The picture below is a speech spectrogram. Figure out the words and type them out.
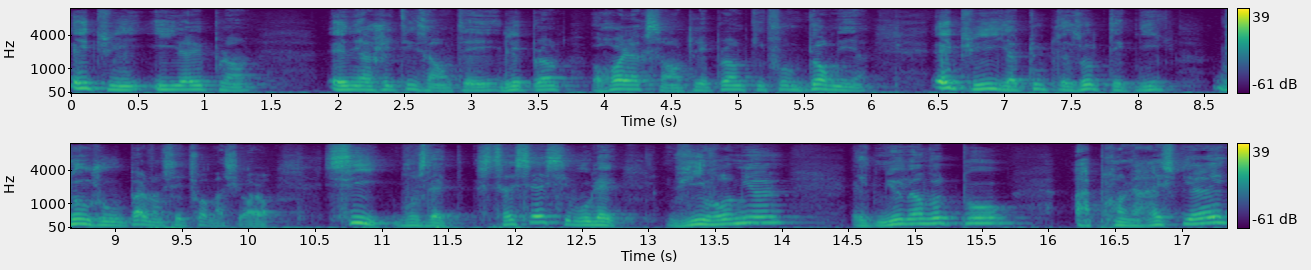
et puis il y a les plantes énergétisantes, et les plantes relaxantes, les plantes qui font dormir. Et puis, il y a toutes les autres techniques dont je vous parle dans cette formation. Alors, si vous êtes stressé, si vous voulez vivre mieux, être mieux dans votre peau, apprendre à respirer,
